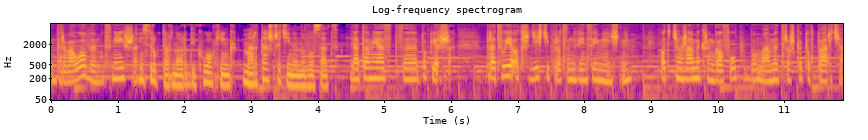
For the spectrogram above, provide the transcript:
interwałowy, mocniejszy. Instruktor Nordic Walking Marta Szczecina-Nowosad. Natomiast e, po pierwsze, pracuje o 30% więcej mięśni. Odciążamy kręgosłup, bo mamy troszkę podparcia.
